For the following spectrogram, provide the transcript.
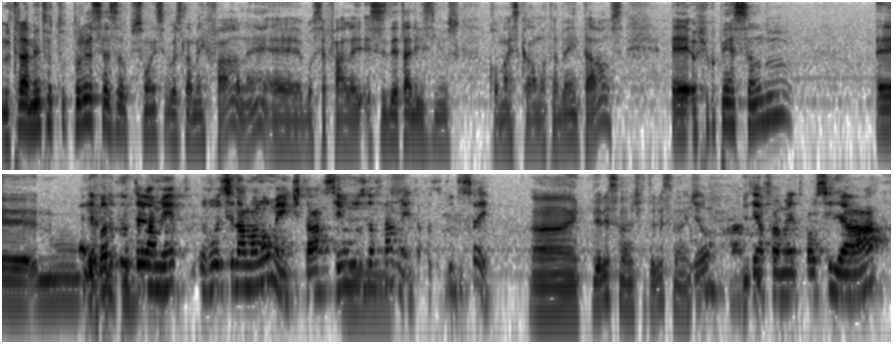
No treinamento, todas essas opções que você também fala, né? É, você fala esses detalhezinhos com mais calma também e tal. É, eu fico pensando é, no. Levando para o treinamento, eu vou ensinar manualmente, tá? Sem o uso da ferramenta, fazer tudo isso aí. Ah, interessante, interessante. Entendeu? Ah, tem a ferramenta para auxiliar,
